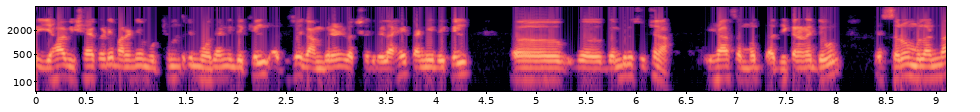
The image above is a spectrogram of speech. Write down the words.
ह्या विषयाकडे माननीय मुख्यमंत्री महोदयांनी देखील अतिशय गांभीर्याने लक्ष दिलेलं आहे. त्यांनी देखील अं, गंभीर सूचना ह्या संबंधित अधिकाऱ्यांना देऊन सर्व मुलांना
